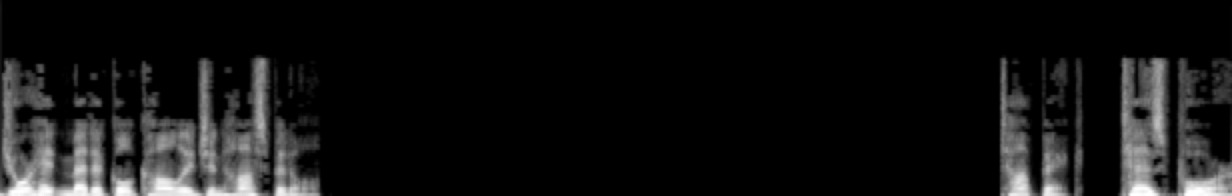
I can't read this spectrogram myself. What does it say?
Jorhat Medical College and Hospital. Tezpur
